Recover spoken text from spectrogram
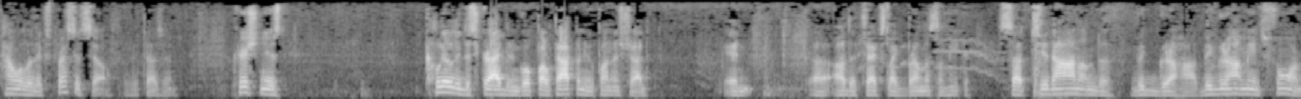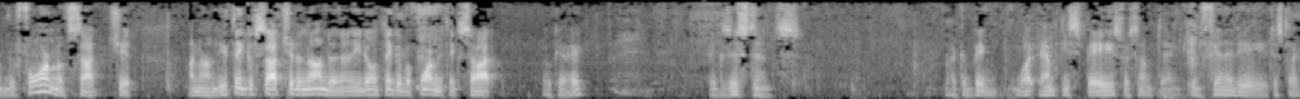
How will it express itself if it doesn't? Krishna is clearly described in Gopal Tapani Upanishad and uh, other texts like Brahma Samhita. Satchidananda Vigraha. Vigraha means form, the form of Satchit Ananda. You think of Satchit Ananda and you don't think of a form, you think Sat, okay? Existence. Like a big, what, empty space or something. Infinity, just like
